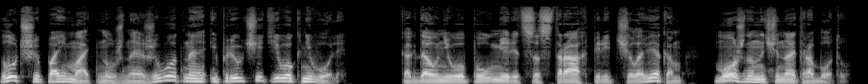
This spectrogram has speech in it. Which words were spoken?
лучше поймать нужное животное и приучить его к неволе. Когда у него поумерится страх перед человеком, можно начинать работу.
